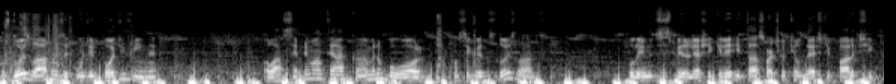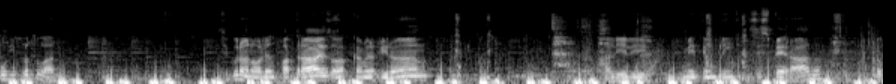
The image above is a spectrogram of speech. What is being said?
os dois lados onde ele pode vir, né? Olha lá, sempre mantendo a câmera boa, olha, consigo ver dos dois lados. Pulei no desespero ali, achei que ele ia irritar, a sorte que eu tinha um dash de pallet e corri pro outro lado segurando, olhando para trás, ó, a câmera virando. Ali ele meteu um blink desesperado. Eu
